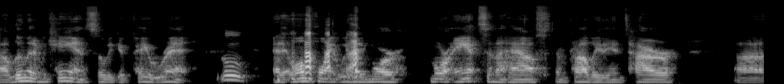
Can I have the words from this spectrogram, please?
uh, aluminum cans so we could pay rent. Ooh. And at one point we had more more ants in the house than probably the entire uh,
